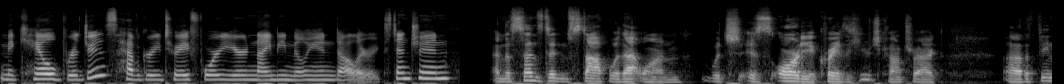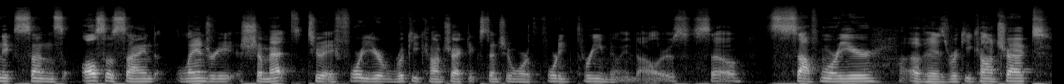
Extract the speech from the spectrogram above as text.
Mikal Bridges have agreed to a four year, $90 million extension. And the Suns didn't stop with that one, which is already a crazy huge contract. Uh, the Phoenix Suns also signed Landry Shamet to a four-year rookie contract extension worth forty-three million dollars. So sophomore year of his rookie contract,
